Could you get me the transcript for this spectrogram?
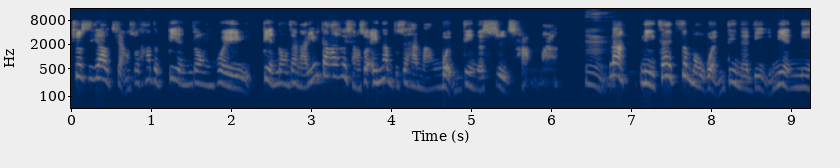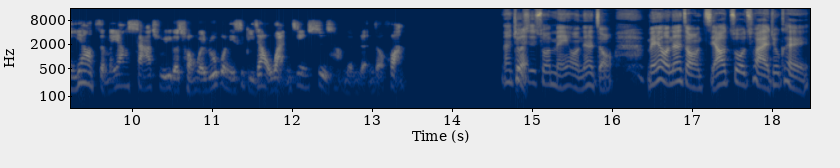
就是要讲说它的变动会变动在哪里，因为大家会想说，哎，那不是还蛮稳定的市场吗？嗯，那你在这么稳定的里面，你要怎么样杀出一个重围？如果你是比较晚进市场的人的话，那就是说没有那种没有那种只要做出来就可以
